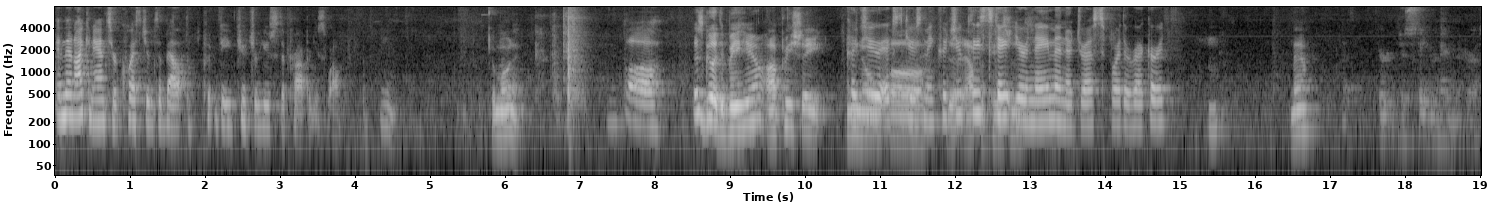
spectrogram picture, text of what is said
And then I can answer questions about the p- the future use of the property as well. Good morning. Uh, it's good to be here. I appreciate, you Could know, you, excuse uh, me, could the you please state your applications. name and address for the record? Ma'am? Your- Just state your name and address.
